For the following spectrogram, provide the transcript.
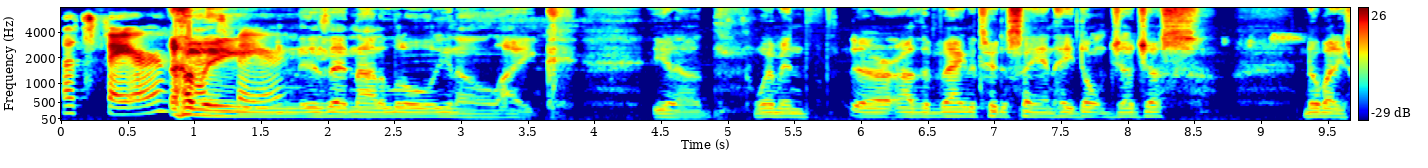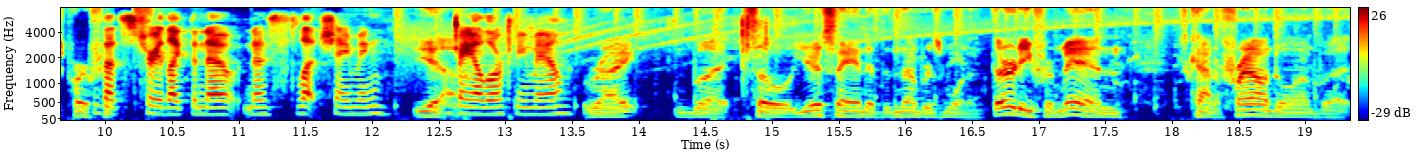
that's fair. I That's mean, fair. is that not a little, you know, like, you know, women are, are the magnitude of saying, "Hey, don't judge us. Nobody's perfect." That's true. Like the no no slut shaming, Yeah. male or female. right? But so you're saying that the number is more than thirty for men. It's kind of frowned on, but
